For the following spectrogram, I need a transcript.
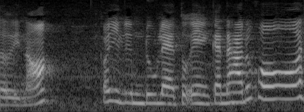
เลยเนาะก็อย่าลืมดูแลตัวเองกันนะคะ ทุกคน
